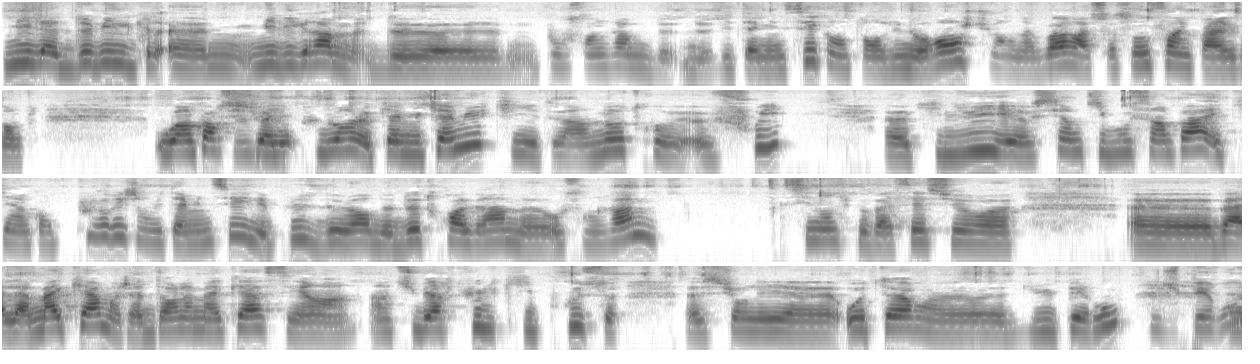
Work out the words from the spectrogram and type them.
1000 à 2000 euh, mg de euh, pour 100 grammes de, de, vitamine C, quand dans une orange, tu vas en avoir à 65 par exemple. Ou encore si tu veux mhm. aller plus loin, le camu camu, qui est un autre euh, fruit, qui lui est aussi un petit goût sympa et qui est encore plus riche en vitamine C, il est plus de l'ordre de 2-3 grammes au 100 grammes. Sinon, tu peux passer sur euh, bah, la maca, moi j'adore la maca, c'est un, un, tubercule qui pousse sur les hauteurs du Pérou. Du Pérou,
